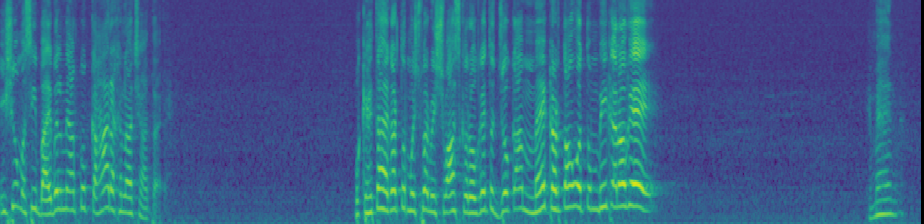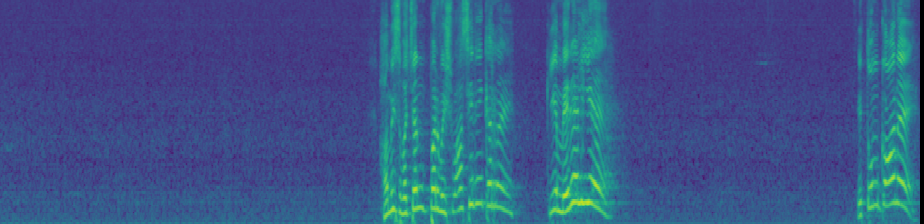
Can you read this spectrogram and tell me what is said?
यीशु मसीह बाइबल में आपको कहाँ रखना चाहता है? वो कहता है, अगर तुम मुझ पर विश्वास करोगे तो जो काम मैं करता हूँ, वो तुम भी करोगे. Amen. हम इस वचन पर विश्वास ही नहीं कर रहे हैं कि ये मेरे लिए है। ये तुम कौन है?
